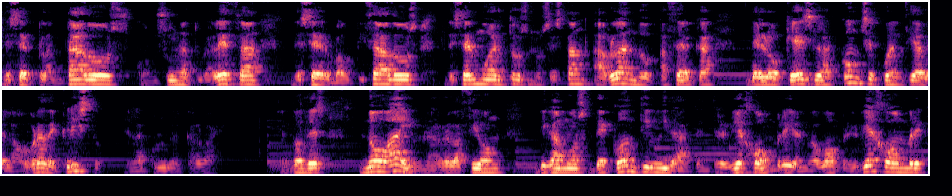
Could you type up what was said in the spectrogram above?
de ser plantados con su naturaleza, de ser bautizados, de ser muertos, nos están hablando acerca de lo que es la consecuencia de la obra de Cristo en la cruz del Calvario. Entonces, no hay una relación, digamos, de continuidad entre el viejo hombre y el nuevo hombre. El viejo hombre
